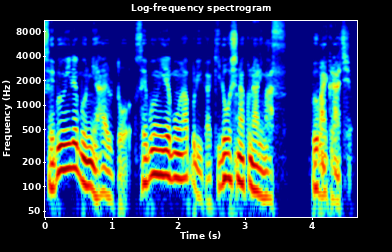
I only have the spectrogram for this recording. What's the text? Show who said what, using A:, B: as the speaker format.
A: セブンイレブンに入るとセブンイレブンアプリが起動しなくなります。ブーバイクラジオ。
